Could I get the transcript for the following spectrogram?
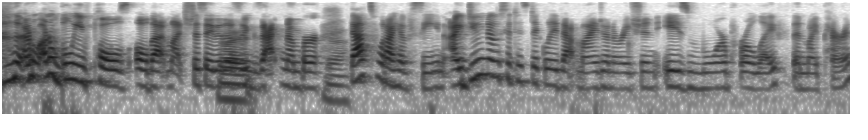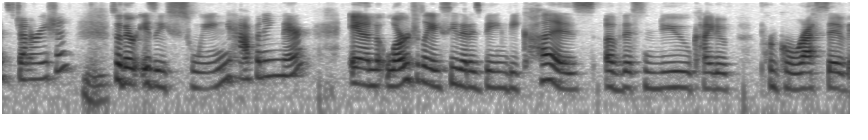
I don't. I don't believe polls all that much to say that right. that's an exact number. Yeah. That's what I have seen. I do know statistically that my generation is more pro-life than my parents' generation. Mm-hmm. So there is a swing happening there, and largely I see that as being because of this new kind of progressive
